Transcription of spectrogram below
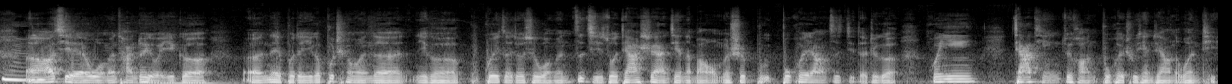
嗯呃，而且我们团队有一个呃内部的一个不成文的一个规则，就是我们自己做家事案件的吧，我们是不不会让自己的这个婚姻家庭最好不会出现这样的问题。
